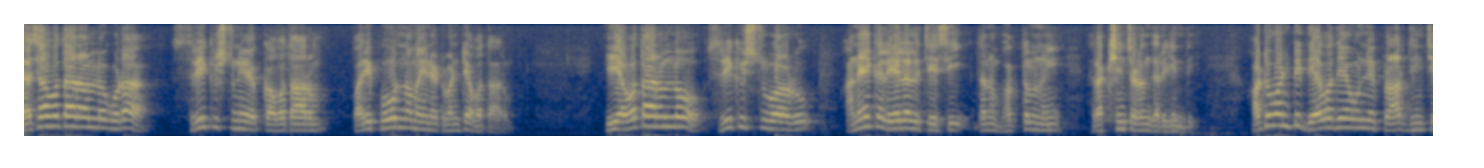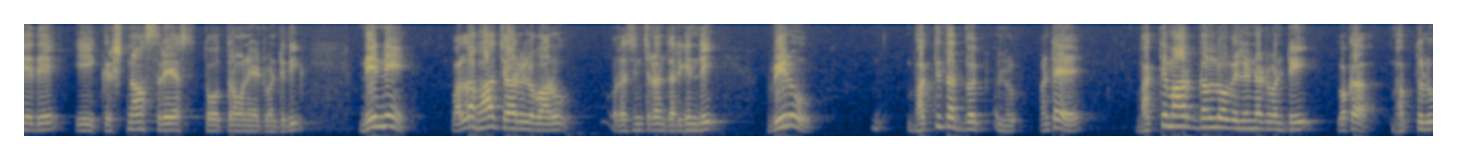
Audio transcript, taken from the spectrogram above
దశావతారాల్లో కూడా శ్రీకృష్ణుని యొక్క అవతారం పరిపూర్ణమైనటువంటి అవతారం. ఈ అవతారంలో శ్రీకృష్ణుడు వారు అనేక లీలలు చేసి తన భక్తులని రక్షించడం జరిగింది. అటువంటి దేవదేవుణ్ణి ప్రార్థించేదే ఈ కృష్ణాశ్రేయ స్తోత్రం అనేటువంటిది. దీన్ని వల్లభాచార్యుల వారు రచించడం జరిగింది. వీరు భక్తి తత్వజ్ఞులు అంటే భక్తి మార్గంలో వెళ్ళినటువంటి ఒక భక్తులు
